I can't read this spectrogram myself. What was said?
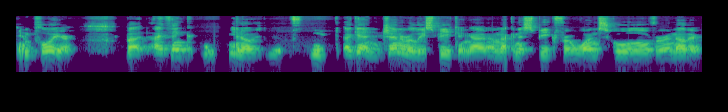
employer. But I think, you know, again, generally speaking, I'm not going to speak for one school over another,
